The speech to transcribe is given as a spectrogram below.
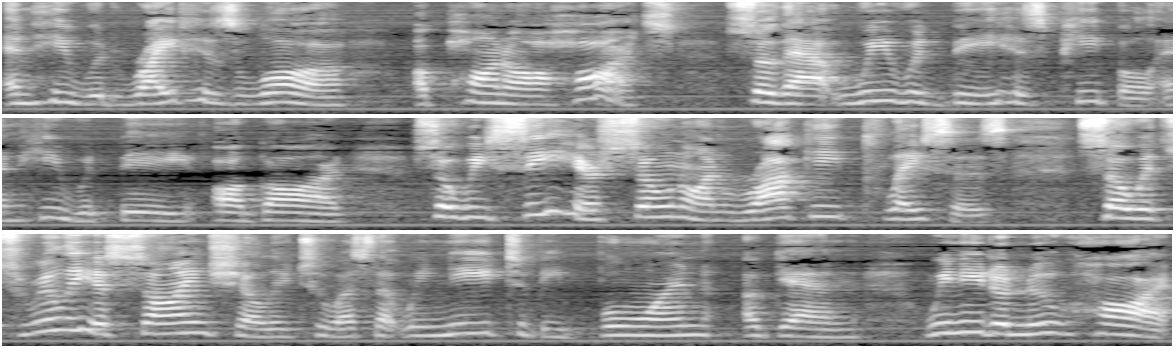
and he would write his law upon our hearts so that we would be his people and he would be our God. So we see here sown on rocky places. So it's really a sign, Shelly, to us that we need to be born again. We need a new heart.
